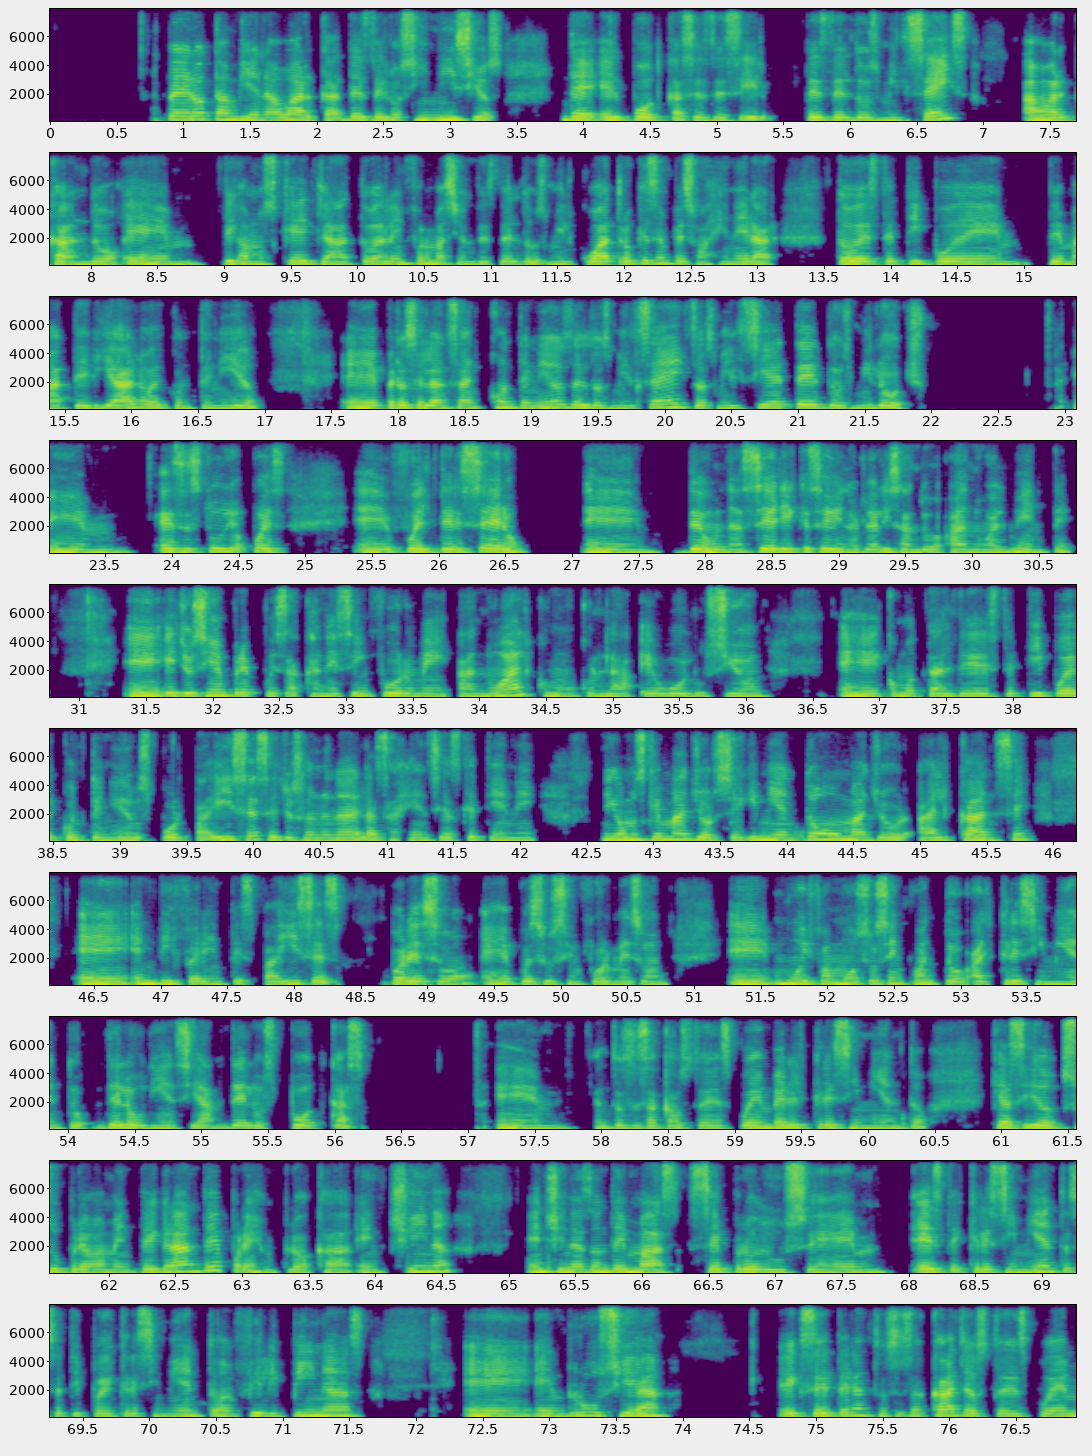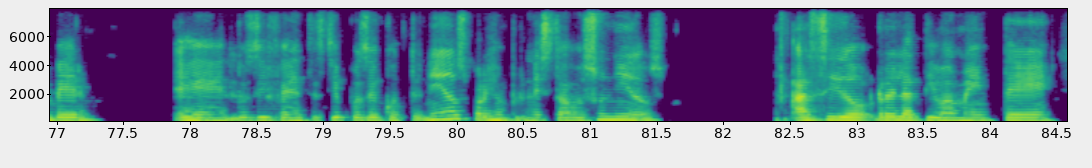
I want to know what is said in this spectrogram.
pero también abarca desde los inicios del podcast, es decir, desde el 2006 abarcando, em, digamos que ya toda la información desde el 2004 que se empezó a generar todo este tipo de, material o de contenido, eh, pero se lanzan contenidos del 2006, 2007, 2008. ese estudio, pues, eh, fue el tercero eh, de una serie que se vino realizando anualmente. ellos siempre, pues, sacan ese informe anual como con la evolución eh, como tal de este tipo de contenidos por países. Ellos son una de las agencias que tiene, digamos que mayor seguimiento o mayor alcance eh, en diferentes países. Por eso, eh, pues sus informes son muy famosos en cuanto al crecimiento de la audiencia de los podcasts. Em, entonces acá ustedes pueden ver el crecimiento que ha sido supremamente grande. Por ejemplo, acá en China En China es donde más se produce mm, este crecimiento, este tipo de crecimiento, en Filipinas, eh, en Rusia, etcétera. Entonces acá ya ustedes pueden ver eh, los diferentes tipos de contenidos. Por ejemplo, en Estados Unidos ha sido relativamente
